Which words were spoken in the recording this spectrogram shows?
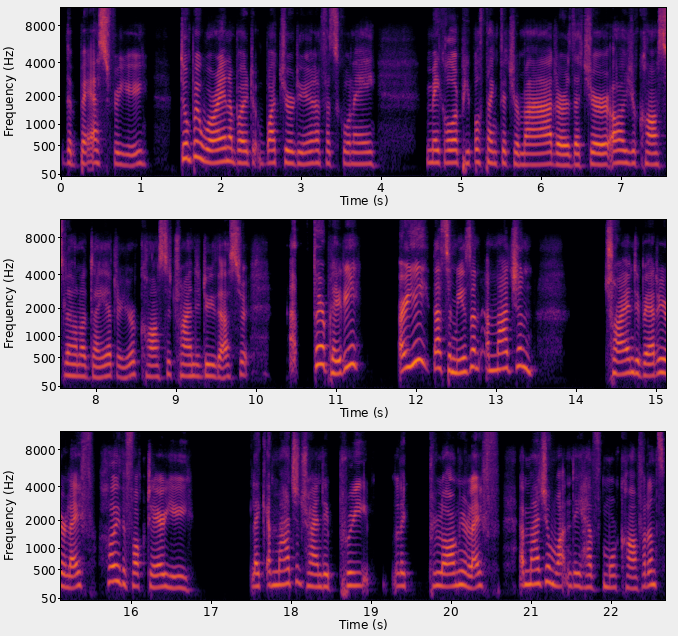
the best for you. Don't be worrying about what you're doing if it's going to make other people think that you're mad or that you're oh you're constantly on a diet or you're constantly trying to do this or uh, fair play to you. Are you? That's amazing. Imagine trying to better your life. How the fuck dare you? Like imagine trying to pre like prolong your life. Imagine wanting to have more confidence.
